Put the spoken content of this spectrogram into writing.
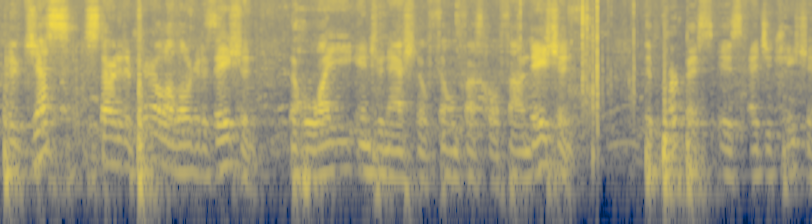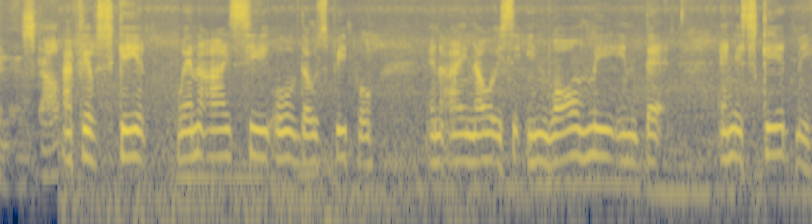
but have just started a parallel organization, the Hawaii International Film Festival Foundation. The purpose is education and scholarship. I feel scared when I see all those people and I know it's involved me in that and it scared me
